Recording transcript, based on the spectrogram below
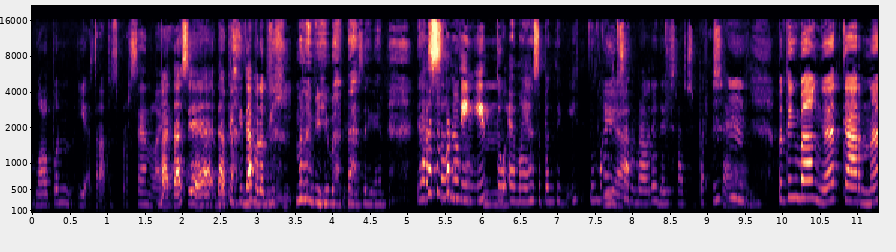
walaupun ya 100 persen lah ya. batas ya, tapi kita melebihi. melebihi batas ya kan Karena Dasar sepenting kamu. itu, emang yang sepenting itu. Makanya Iya. kita sampai melewati dari 100%. Mm-mm. penting banget karena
